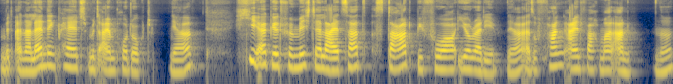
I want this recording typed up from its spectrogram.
mit einer Landingpage, mit einem Produkt, ja. Hier gilt für mich der Leitsatz Start before you're ready. Ja, also fang einfach mal an. Ne?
